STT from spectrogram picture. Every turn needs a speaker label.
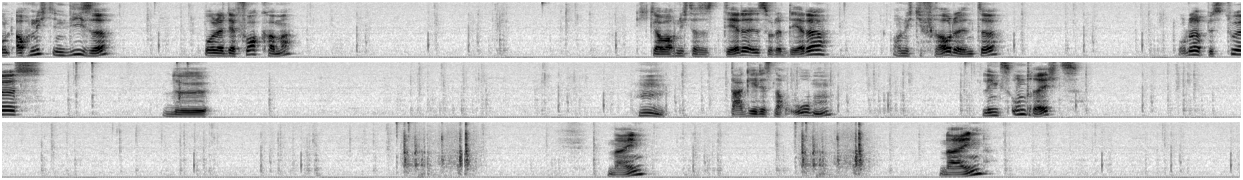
Speaker 1: Und auch nicht in diese. Oder der Vorkommer. Ich glaube auch nicht, dass es der da ist oder der da. Auch nicht die Frau dahinter. Oder bist du es? Nö. Hm. Da geht es nach oben. Links und rechts. Nein. Nein.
